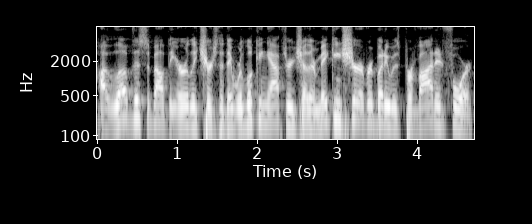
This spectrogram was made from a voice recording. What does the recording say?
I love this about the early church that they were looking after each other, making sure everybody was provided for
